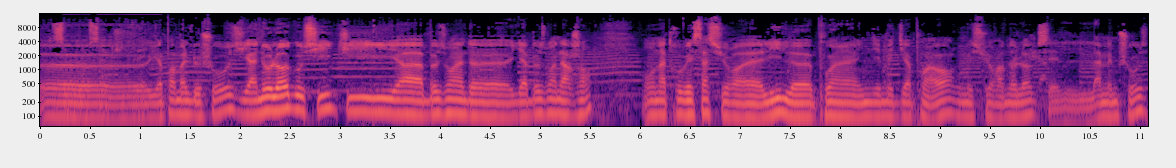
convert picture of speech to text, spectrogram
Il y a pas mal de choses. Il y a Nolog aussi qui a besoin de, il y a besoin d'argent. On a trouvé ça sur lille.indiemedia.org, mais sur Nolog c'est la même chose.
